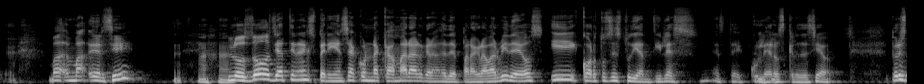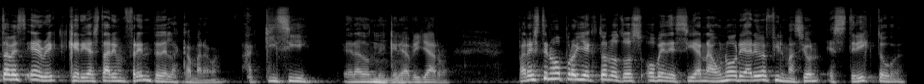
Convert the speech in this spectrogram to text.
Ma- ma- eh, ¿Sí? Los dos ya tienen experiencia con la cámara para grabar videos y cortos estudiantiles, este, culeros que les decía. Pero esta vez Eric quería estar enfrente de la cámara. Aquí sí era donde quería brillar. Para este nuevo proyecto, los dos obedecían a un horario de filmación estricto.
